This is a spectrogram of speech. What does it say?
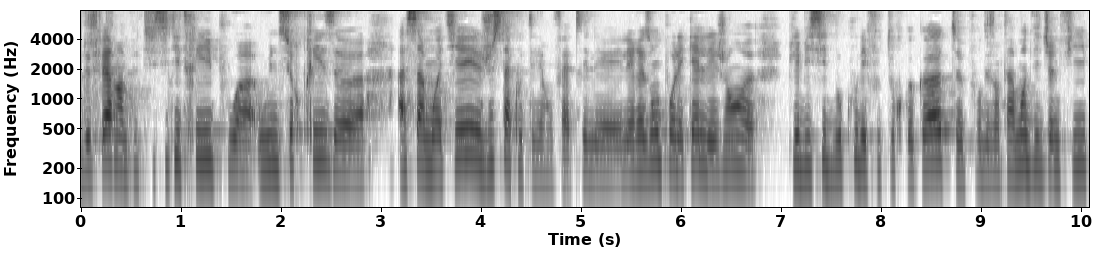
de faire un petit city trip ou, euh, une surprise euh, à sa moitié juste à côté en fait. C'est les, raisons pour lesquelles les gens euh, plébiscitent beaucoup les foot tours cocottes pour des enterrements de vie de jeune fille,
